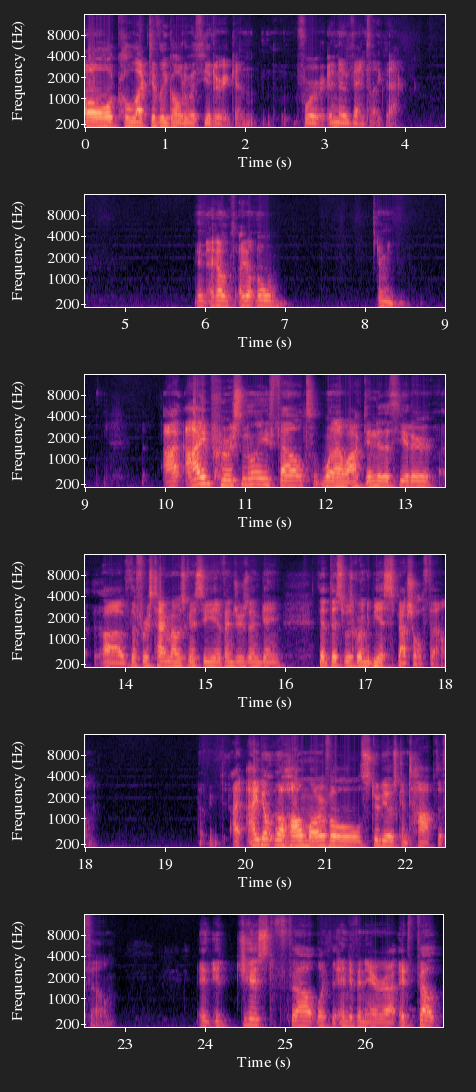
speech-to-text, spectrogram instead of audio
all collectively go to a theater again for an event like that. And I don't I don't know I mean I I personally felt when I walked into the theater uh, the first time I was going to see Avengers Endgame that this was going to be a special film. I, I don't know how Marvel Studios can top the film. It, it just felt like the end of an era. It felt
